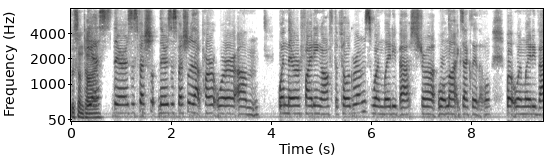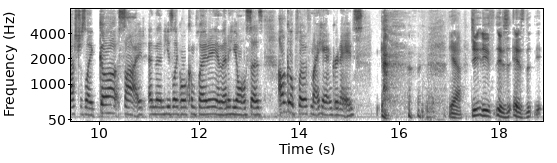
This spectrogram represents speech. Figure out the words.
The Sontaran. Yes, there's especially there's especially that part where um, when they were fighting off the pilgrims, when Lady Vastra, well, not exactly that one, but when Lady Vastra's like, go outside, and then he's like all complaining, and then he all says, I'll go play with my hand grenades. yeah. Do do you, is, is the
